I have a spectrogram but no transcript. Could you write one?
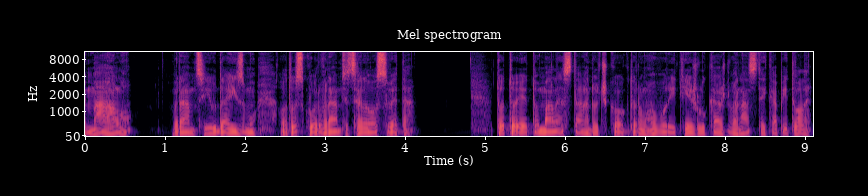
je málo v rámci judaizmu, o to skôr v rámci celého sveta. Toto je to malé stádočko, o ktorom hovorí tiež Lukáš 12. kapitole,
